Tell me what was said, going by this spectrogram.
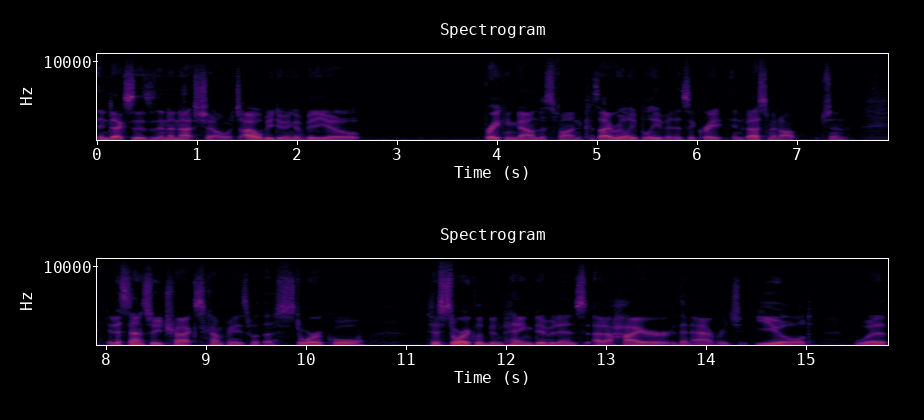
index is in a nutshell, which I will be doing a video breaking down this fund because I really believe it is a great investment option. It essentially tracks companies with a historical historically been paying dividends at a higher than average yield with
